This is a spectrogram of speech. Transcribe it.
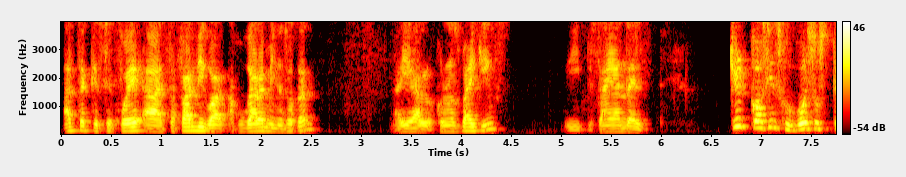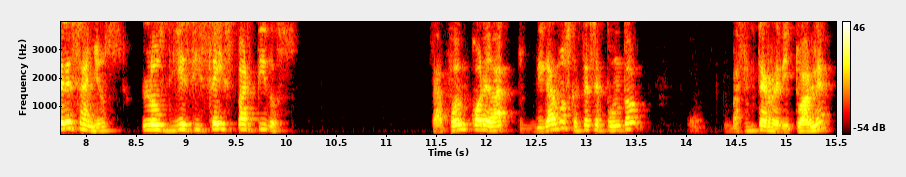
hasta que se fue a estafar, digo, a, jugar a Minnesota, ahí con los Vikings, y pues ahí anda él. Kirk Cousins jugó esos tres años los 16 partidos. O sea, fue un coreback, digamos que hasta ese punto, bastante redituable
